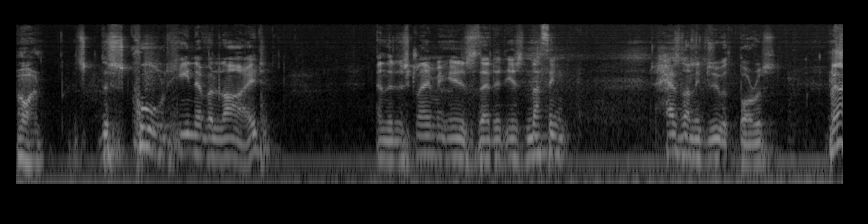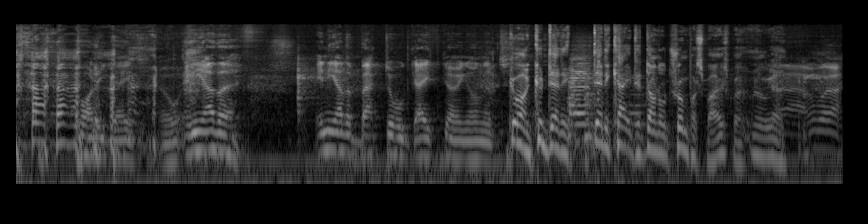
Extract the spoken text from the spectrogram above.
All right. It's, this is called "He Never Lied," and the disclaimer is that it is nothing, has nothing to do with Boris, Partygate, or any other, any other backdoor gate going on. At, Go on, could dedi- dedicated to Donald Trump, I suppose, but there we go. Uh,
